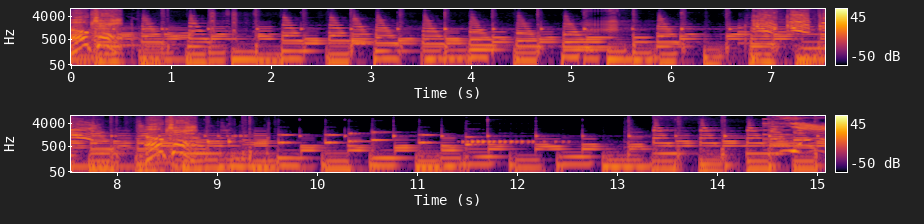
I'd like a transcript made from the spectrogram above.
Okay. Okay. Yeah!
